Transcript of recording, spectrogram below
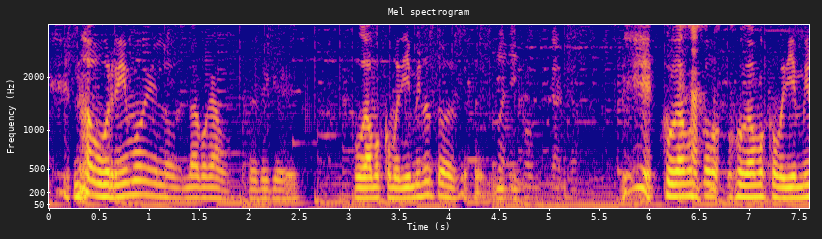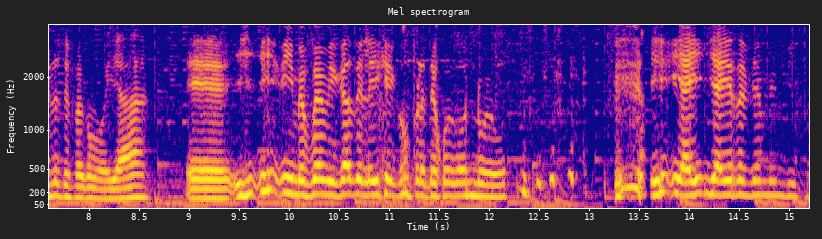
nos aburrimos y lo, lo apagamos. Así que jugamos como 10 minutos. jugamos como, jugamos como 10 minutos y fue como ya. eh, y, me fui a mi casa y le dije, cómprate juegos nuevos. y, y ahí, y ahí recién me invito.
